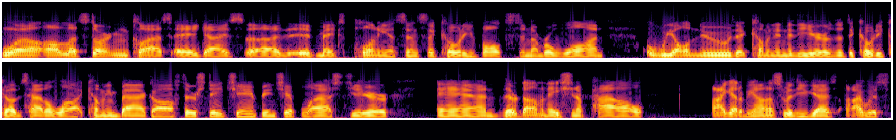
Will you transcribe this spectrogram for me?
Well, uh, let's start in Class A, guys. Uh, it makes plenty of sense that Cody vaults to number one. We all knew that coming into the year that the Cody Cubs had a lot coming back off their state championship last year, and their domination of Powell. I got to be honest with you guys. I was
